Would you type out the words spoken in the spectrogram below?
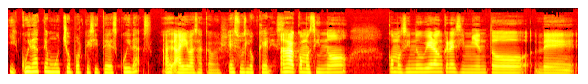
y cuídate mucho porque si te descuidas, ahí vas a acabar. Eso es lo que eres. Ah, como si no, como si no hubiera un crecimiento de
